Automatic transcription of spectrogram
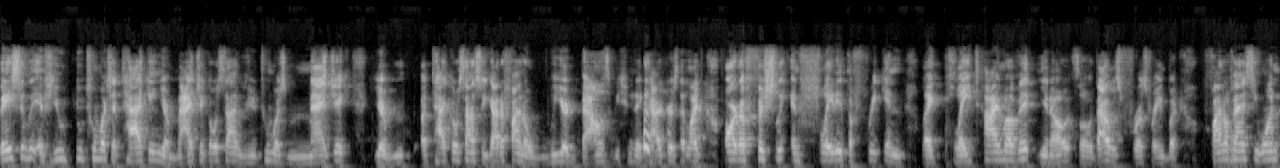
basically if you do too much attacking, your magic goes down. If you do too much magic, your attack goes down. So you got to find a weird balance between the characters that like artificially inflated the freaking like playtime of it. You know, so that was frustrating. But Final Fantasy One,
